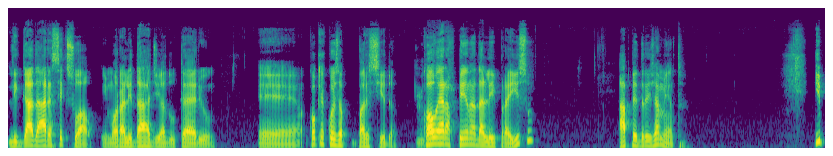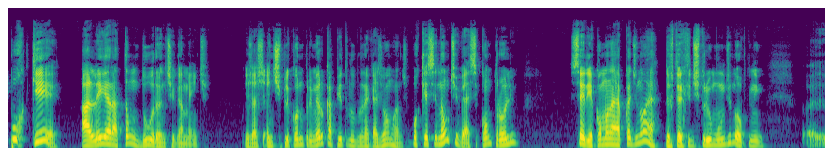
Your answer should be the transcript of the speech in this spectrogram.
ligado à área sexual, imoralidade, adultério, é... qualquer coisa parecida? Qual era a pena da lei para isso? Apedrejamento. E por que a lei era tão dura antigamente? Já, a gente explicou no primeiro capítulo do Brunecast de Romanos. Porque se não tivesse controle, seria como na época de Noé. Deus teria que destruir o mundo de novo. Porque eh,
